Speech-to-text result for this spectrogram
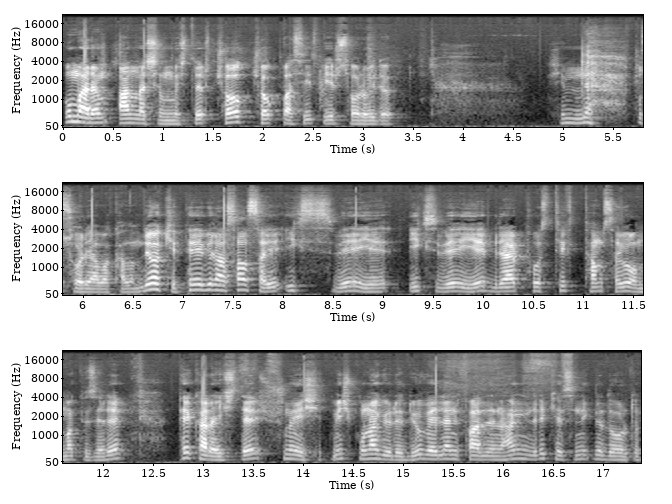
Umarım anlaşılmıştır. Çok çok basit bir soruydu. Şimdi bu soruya bakalım. Diyor ki P bir asal sayı x ve y, x ve birer pozitif tam sayı olmak üzere P kare işte şuna eşitmiş. Buna göre diyor verilen ifadelerin hangileri kesinlikle doğrudur.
